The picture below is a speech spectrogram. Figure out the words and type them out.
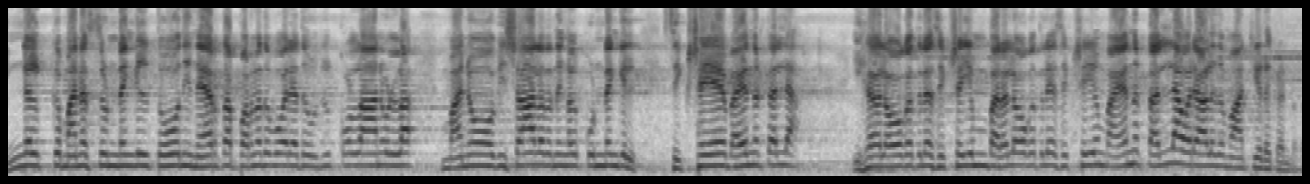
നിങ്ങൾക്ക് മനസ്സുണ്ടെങ്കിൽ തോന്നി നേരത്തെ പറഞ്ഞതുപോലെ അത് ഉൾക്കൊള്ളാനുള്ള മനോവിശാലത നിങ്ങൾക്കുണ്ടെങ്കിൽ ശിക്ഷയെ ഭയന്നിട്ടല്ല. ഇഹലോകത്തിലെ ശിക്ഷയും പരലോകത്തിലെ ശിക്ഷയും ഭയന്നിട്ടല്ല ഒരാൾ ഇത് മാറ്റിയെടുക്കേണ്ടത്.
